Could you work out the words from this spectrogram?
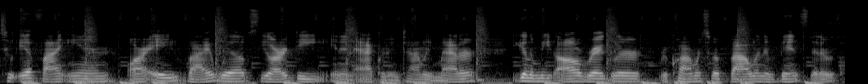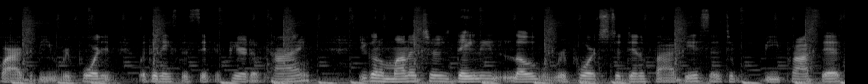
to FINRA via web CRD in an accurate and timely manner. You're going to meet all regular requirements for filing events that are required to be reported within a specific period of time. You're going to monitor daily load reports to identify business to be processed.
